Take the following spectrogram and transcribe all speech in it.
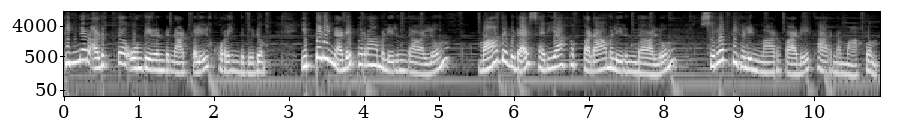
பின்னர் அடுத்த ஒன்றிரண்டு நாட்களில் குறைந்துவிடும். இப்படி நடைபெறாமல் இருந்தாலும் மாதவிடாய் சரியாக படாமல் இருந்தாலும் சுரப்பிகளின் மாறுபாடே காரணமாகும்.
